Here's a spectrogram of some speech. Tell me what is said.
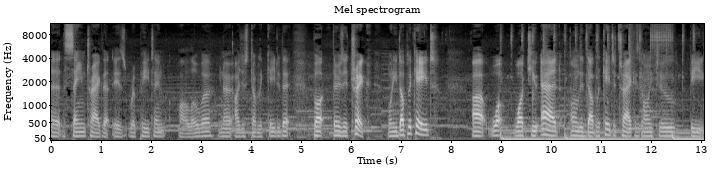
uh, the same track that is repeating all over. You know, I just duplicated it. But there's a trick. When you duplicate, uh, what what you add on the duplicated track is going to be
